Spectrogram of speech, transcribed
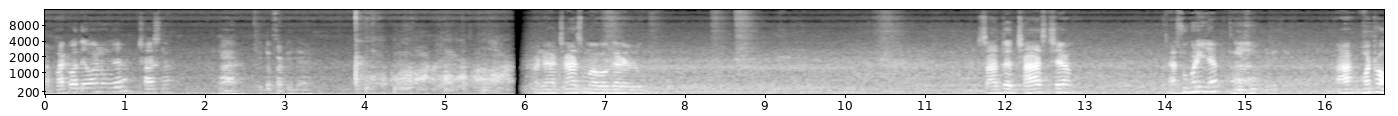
આ ફાટવા દેવાનું છે છાસના હા એ તો ફાટી જાય. અને આ છાસમાં વઘારેલું સાથે છાસ છે આ સુખડી છે? હા. આ મઠો?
